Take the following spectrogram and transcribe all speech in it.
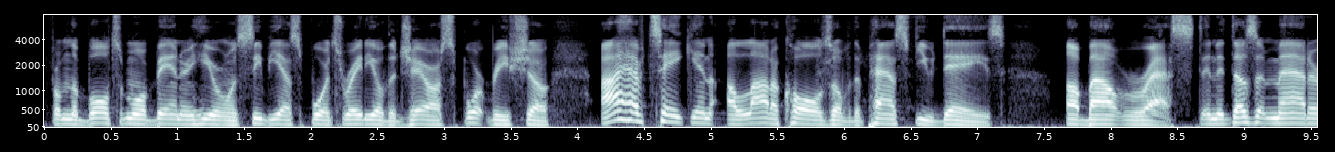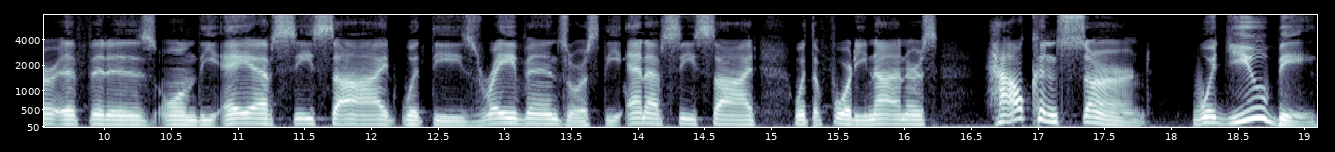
from the Baltimore Banner here on CBS Sports Radio, the JR Sport Brief Show. I have taken a lot of calls over the past few days about rest, and it doesn't matter if it is on the AFC side with these Ravens or it's the NFC side with the 49ers. How concerned would you be?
